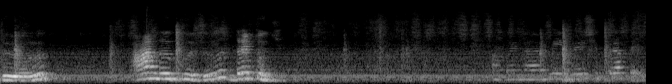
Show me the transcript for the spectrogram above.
D, A, N, P, D, dreptunghi. Apoi la mediu și trapez.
